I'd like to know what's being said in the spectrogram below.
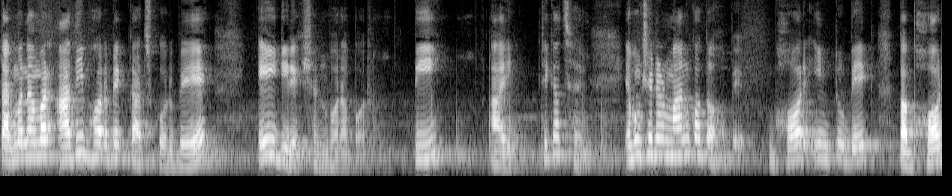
তার মানে আমার আদি ভরবেগ কাজ করবে এই ডিরেকশন বরাবর। পি আই, ঠিক আছে? এবং সেটার মান কত হবে? ভর ইন্টু বেগ বা ভর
